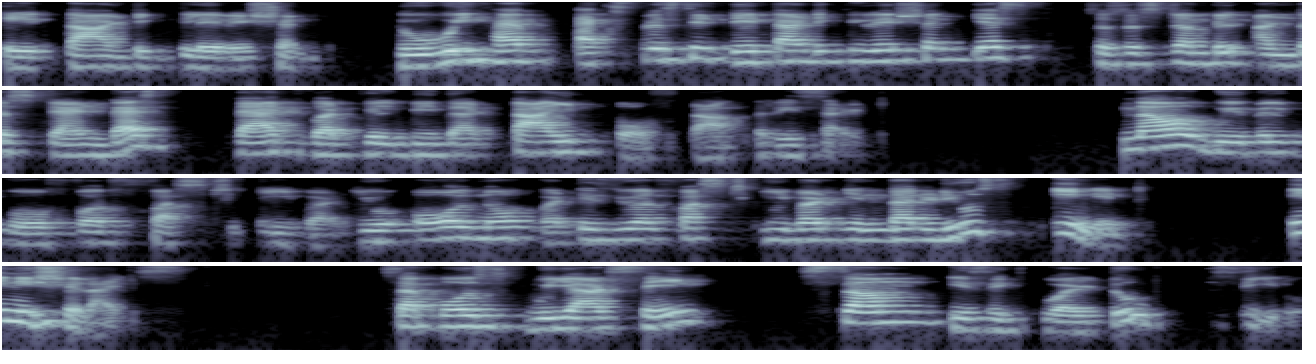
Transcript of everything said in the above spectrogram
data declaration. Do we have explicit data declaration? Yes. So system will understand that, that what will be the type of the result. Now we will go for first keyword. You all know what is your first keyword in the reduce? Init. Initialize. Suppose we are saying sum is equal to 0.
